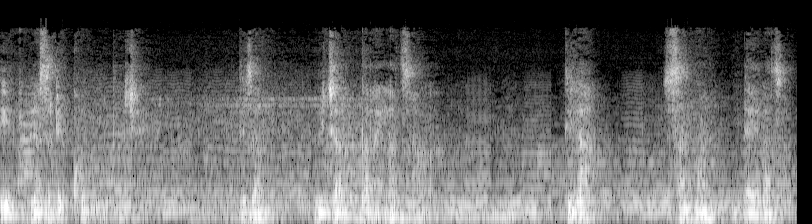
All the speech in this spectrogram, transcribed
ती आपल्यासाठी खूप महत्वाची आहे. तिचा विचार करायलाच हवा. तिला सन्मान द्यायलाच हवा.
